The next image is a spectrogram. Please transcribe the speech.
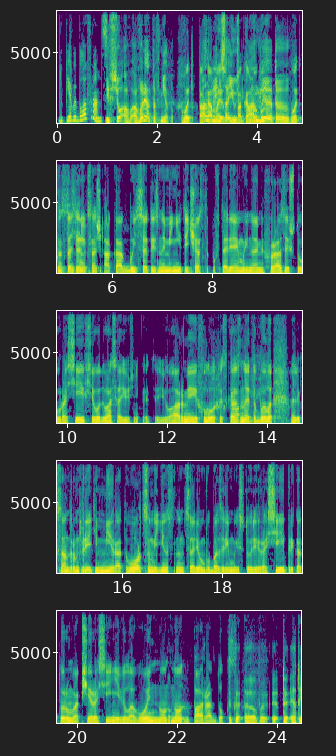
Ну, первой была Франция. И все, а, а вариантов нету. Вот пока Англия мы, не союзник. Пока Англия мы, это... Вот, Константин Александрович, а как быть с этой знаменитой, часто повторяемой нами фразой, что у России всего два союзника? Это ее армия и флот. И сказано а, это было Александром III миротворцем, единственным царем в обозримой истории России, при котором вообще Россия не вела войн, но, ну, но парадокс. Так, э, это, это,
